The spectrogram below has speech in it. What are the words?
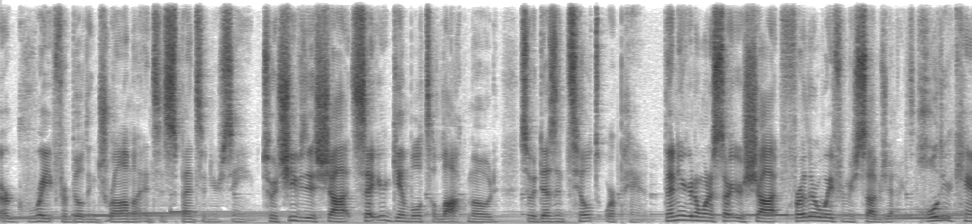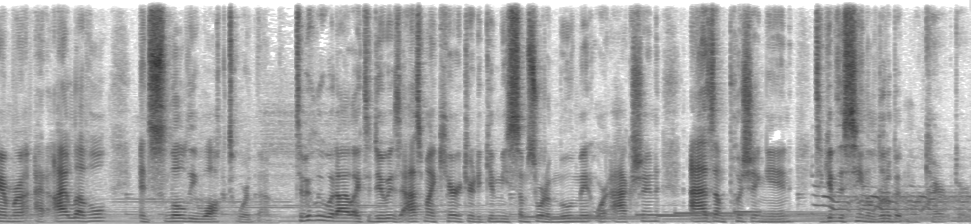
are great for building drama and suspense in your scene. To achieve this shot, set your gimbal to lock mode so it doesn't tilt or pan. Then you're gonna wanna start your shot further away from your subject. Hold your camera at eye level and slowly walk toward them. Typically what I like to do is ask my character to give me some sort of movement or action as I'm pushing in to give the scene a little bit more character.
